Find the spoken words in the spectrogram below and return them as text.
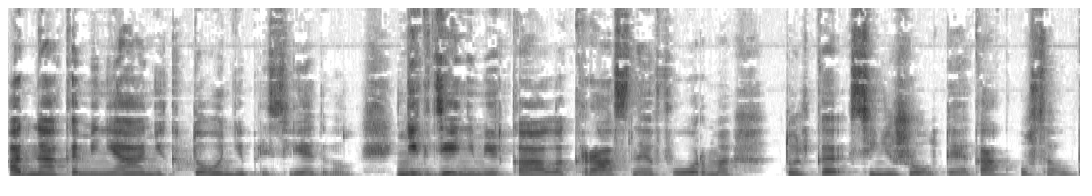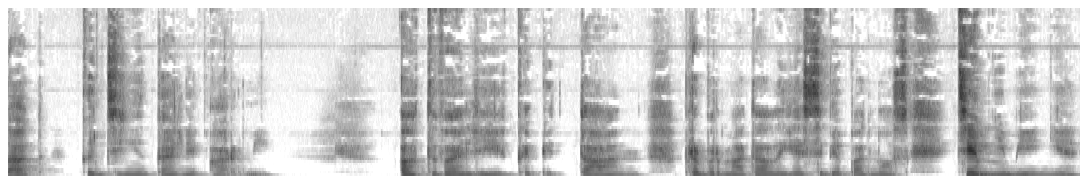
Однако меня никто не преследовал. Нигде не мелькала красная форма, только сине-желтая, как у солдат континентальной армии. «Отвали, капитан!» – пробормотала я себе под нос. Тем не менее,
